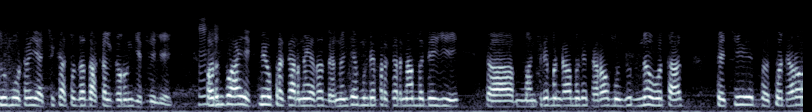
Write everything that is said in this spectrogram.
सुमोटो याचिका सुद्धा दाखल करून घेतलेली आहे. परंतु हा एकमेव प्रकार नाही. आता धनंजय मुंडे प्रकरणामध्येही मंत्रिमंडळामध्ये ठराव मंजूर न होताच त्याची तो ठराव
